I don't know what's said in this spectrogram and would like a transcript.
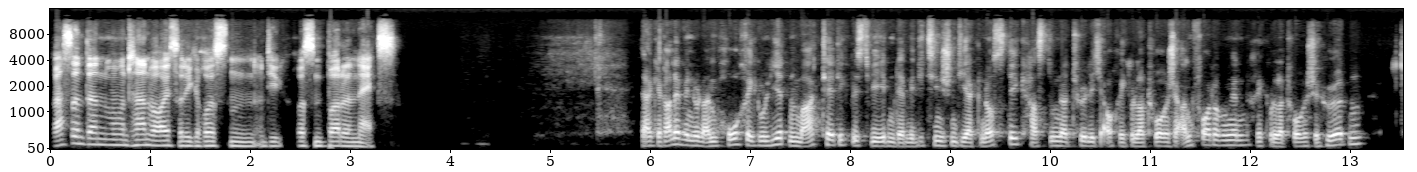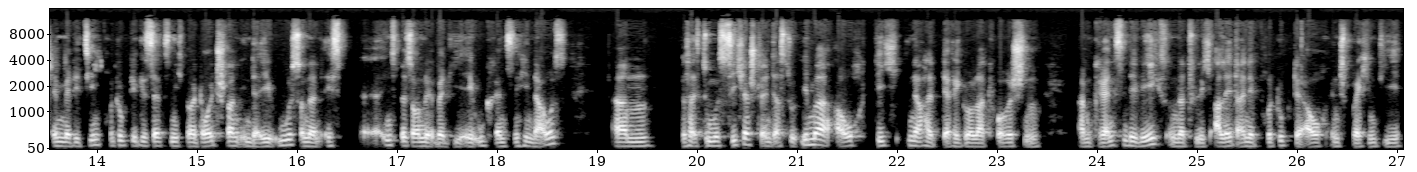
Was sind dann momentan bei euch so die größten, die größten Bottlenecks? Ja, gerade wenn du in einem hochregulierten Markt tätig bist, wie eben der medizinischen Diagnostik, hast du natürlich auch regulatorische Anforderungen, regulatorische Hürden im Medizinproduktegesetz, nicht nur in Deutschland, in der EU, sondern ist, äh, insbesondere über die EU-Grenzen hinaus. Ähm, das heißt, du musst sicherstellen, dass du immer auch dich innerhalb der regulatorischen ähm, Grenzen bewegst und natürlich alle deine Produkte auch entsprechend die,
